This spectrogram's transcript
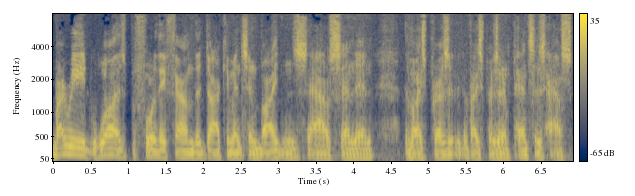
My read was before they found the documents in Biden's house and then the vice president, Vice President Pence's house.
